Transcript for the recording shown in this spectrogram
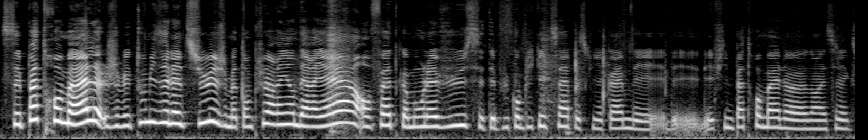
c'est pas trop mal, je vais tout miser là-dessus et je m'attends plus à rien derrière. En fait, comme on l'a vu, c'était plus compliqué que ça parce qu'il y a quand même des films pas trop mal euh, dans la sélection.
